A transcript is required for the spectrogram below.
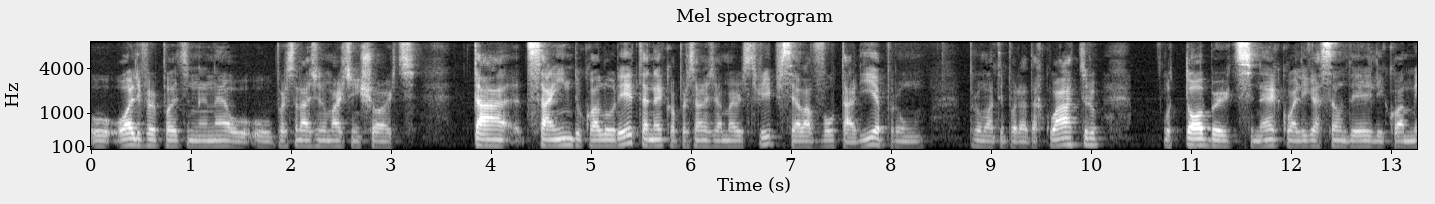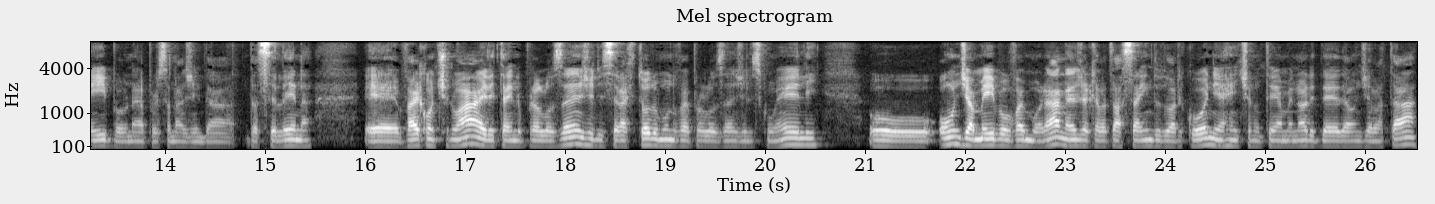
o Oliver Putnam, né? O, o personagem do Martin Short tá saindo com a Loreta, né? Com a personagem da Mary Streep, se ela voltaria para um, uma temporada 4 o Tobert, né, com a ligação dele com a Mabel, né, a personagem da, da Selena, é, vai continuar? Ele está indo para Los Angeles? Será que todo mundo vai para Los Angeles com ele? Ou onde a Mabel vai morar, né, já que ela está saindo do Arcone, a gente não tem a menor ideia de onde ela está.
